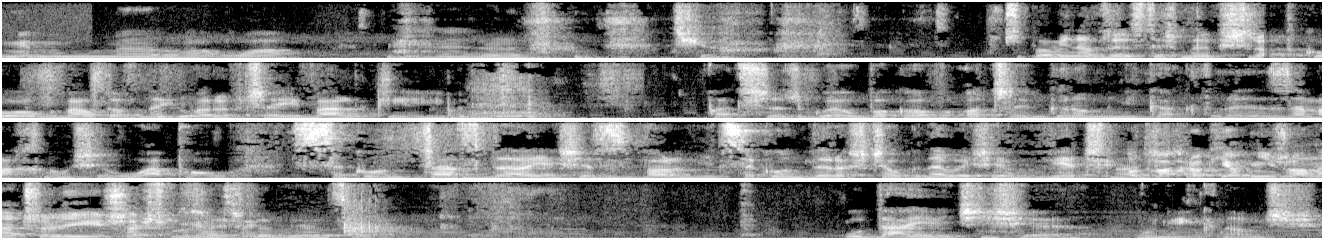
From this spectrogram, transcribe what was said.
M- m- ła. Cio. Przypominam, że jesteśmy w środku gwałtownej, porywczej walki. Patrzysz głęboko w oczy gromnika, który zamachnął się łapą. Sekund czas daje się zwolnić. Sekundy rozciągnęły się w O wieczność. dwa kroki obniżone, czyli 6 lub Sześć więcej. lub więcej. Udaje ci się uniknąć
